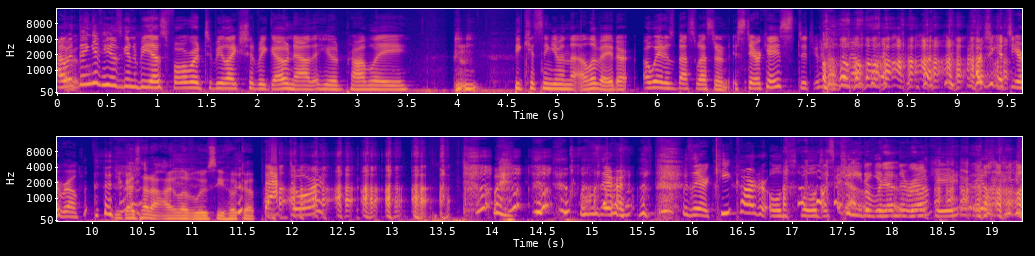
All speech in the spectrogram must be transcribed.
I would think if he was going to be as forward to be like, "Should we go now?" that he would probably be kissing you in the elevator. Oh wait, it was Best Western staircase. Did you? Have? How'd you get to your room? You guys had an I Love Lucy hookup. Back door. Wait, was there was there a key card or old school just key to get in the room? key. A real key.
